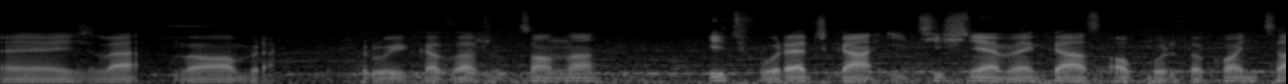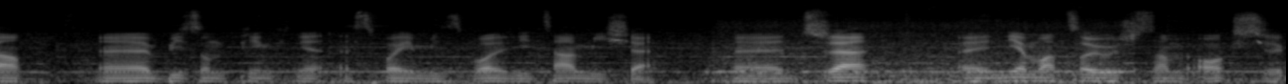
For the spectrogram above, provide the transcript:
e, źle. Dobra, trójka zarzucona i czwóreczka i ciśniemy gaz, opór do końca. E, Bizon pięknie swoimi zwolnicami się e, drze. Nie ma co już zam... O, się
